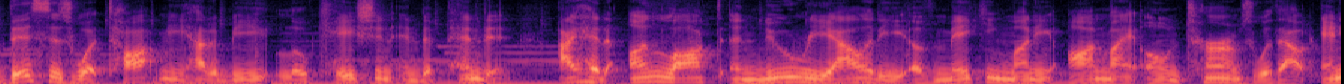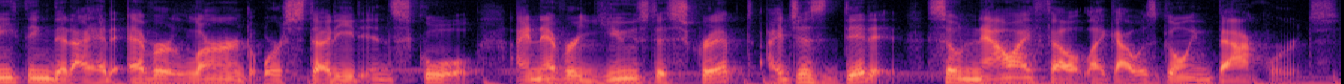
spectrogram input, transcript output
This is what taught me how to be location independent. I had unlocked a new reality of making money on my own terms without anything that I had ever learned or studied in school. I never used a script, I just did it. So now I felt like I was going backwards.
